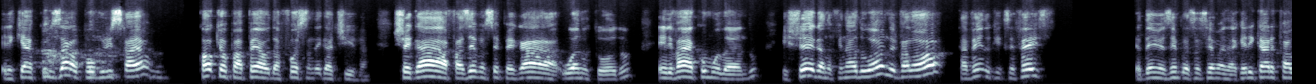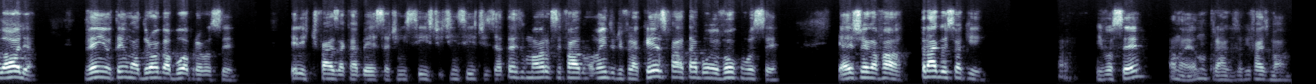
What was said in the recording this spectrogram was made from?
Ele quer acusar o povo de Israel. Qual que é o papel da força negativa? Chegar a fazer você pegar o ano todo, ele vai acumulando, e chega no final do ano e fala, ó, oh, tá vendo o que, que você fez? Eu dei um exemplo essa semana, aquele cara que fala, olha, vem, eu tenho uma droga boa para você ele te faz a cabeça, te insiste, te insiste, até uma hora que você fala do momento de fraqueza, fala, tá bom, eu vou com você. E aí chega e fala, traga isso aqui. E você? Ah, não, eu não trago, isso aqui faz mal.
